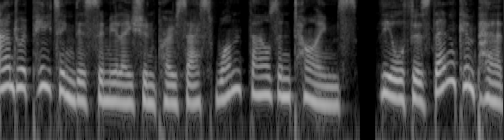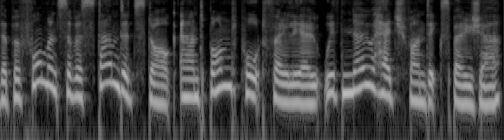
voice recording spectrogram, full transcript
and repeating this simulation process 1,000 times. The authors then compare the performance of a standard stock and bond portfolio with no hedge fund exposure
